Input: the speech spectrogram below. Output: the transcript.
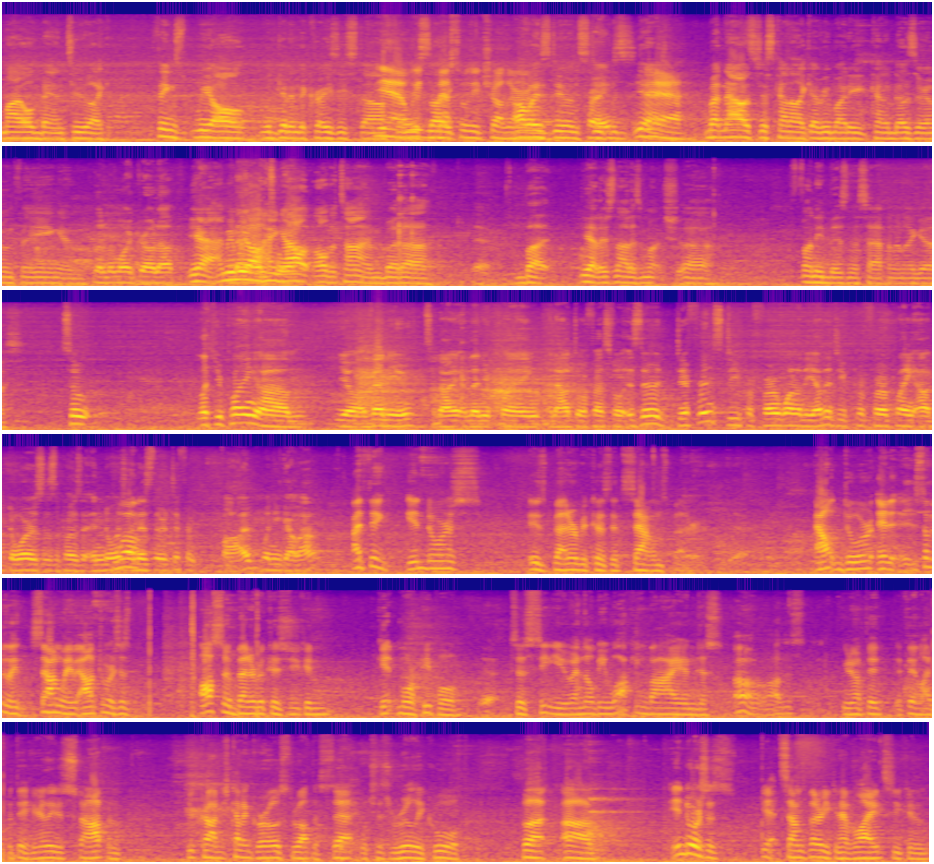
my old band too. Like things we all would get into crazy stuff. Yeah, we just, mess with each other. Always doing stupid. Pranks. Yeah. Yeah. But now it's just kind of like everybody kind of does their own thing, and A little bit more grown up. yeah, I mean we all hang tour. out all the time, but uh, Yeah. but yeah, there's not as much uh, funny business happening, I guess. So, like you're playing, um, you know, a venue tonight, and then you're playing an outdoor festival. Is there a difference? Do you prefer one or the other? Do you prefer playing outdoors as opposed to indoors? Well- and is there a different vibe when you go out? I think indoors is better because it sounds better. Yeah. Outdoor, it, it's something like Soundwave. Outdoors is also better because you can get more people Yeah. to see you, and they'll be walking by and just, oh, I'll just, you know, if they if they like what they hear, they just stop, and your crowd just kind of grows throughout the set, which is really cool. But um, indoors is, yeah, it sounds better. You can have lights. You can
